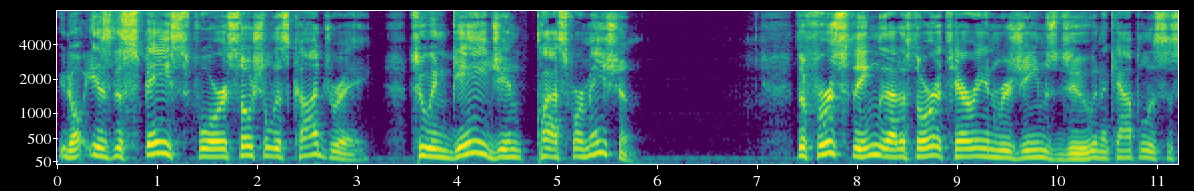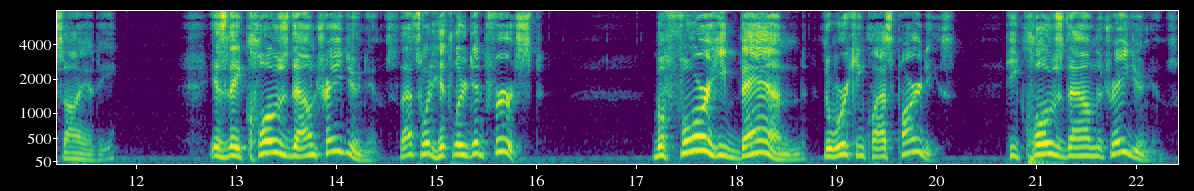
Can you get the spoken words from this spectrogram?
You know, is the space for socialist cadre to engage in class formation. The first thing that authoritarian regimes do in a capitalist society is they close down trade unions. That's what Hitler did first. Before he banned the working class parties, he closed down the trade unions.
